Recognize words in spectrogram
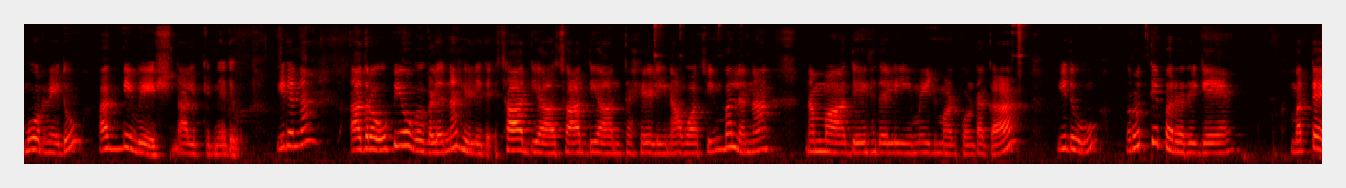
ಮೂರನೇದು, ಅಗ್ನಿವೇಶ್, ನಾಲ್ಕನೇದು. ಇದನ್ನು ಅದರ ಉಪಯೋಗಗಳನ್ನು ಹೇಳಿದೆ. ಸಾಧ್ಯ ಸಾಧ್ಯ ಅಂತ ಹೇಳಿ ನಾವು ಆ ಸಿಂಬಲನ್ನು ನಮ್ಮ ದೇಹದಲ್ಲಿ ಇಮೇಜ್ ಮಾಡಿಕೊಂಡಾಗ ಇದು ವೃತ್ತಿಪರರಿಗೆ ಮತ್ತು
